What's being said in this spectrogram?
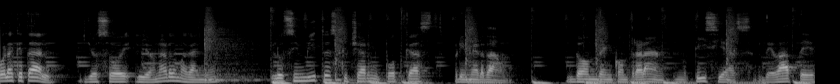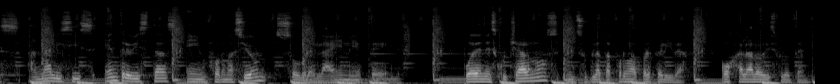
Hola, ¿qué tal? Yo soy Leonardo Magaña. Los invito a escuchar mi podcast Primer Down, donde encontrarán noticias, debates, análisis, entrevistas e información sobre la NFL. Pueden escucharnos en su plataforma preferida. Ojalá lo disfruten.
